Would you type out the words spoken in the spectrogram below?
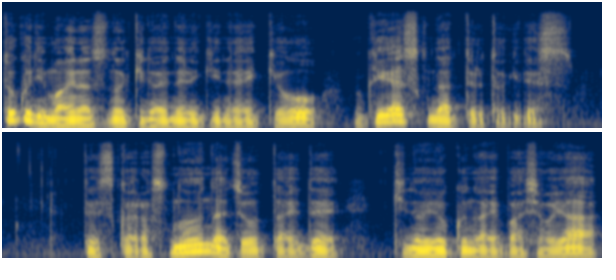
特にマイナスの気のエネルギーの影響を受けやすくなっている時です。ですからそのような状態で気の良くない場所や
